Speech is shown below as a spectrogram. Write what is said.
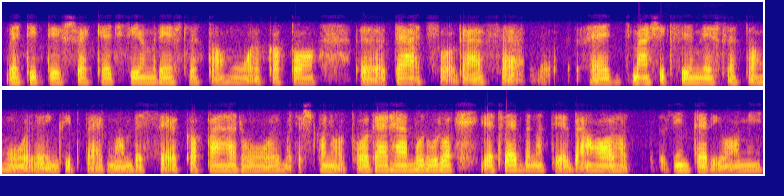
vetítések, egy filmrészlet, ahol Kapa teát szolgál fel egy másik filmrészlet, ahol Ingrid Bergman beszél Kapáról, vagy a spanyol polgárháborúról, illetve ebben a térben hallhat az interjú, ami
